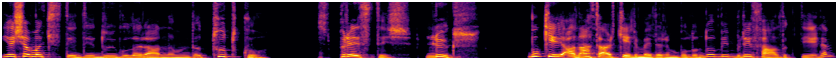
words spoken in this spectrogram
yaşamak istediği duygular anlamında tutku, prestij, lüks bu ki anahtar kelimelerin bulunduğu bir brief aldık diyelim.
